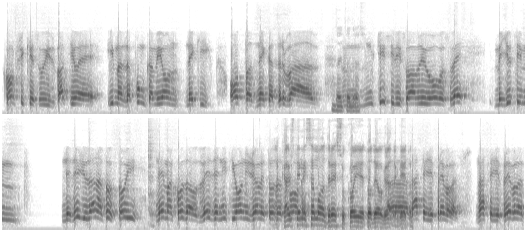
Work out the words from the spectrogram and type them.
комшике су избациле, има за пун камион неки отпад, нека дрва, Дайте адрес. чистили су авлију ово све, меѓутим, неделју дана то стои, нема ко да одвезе, нити они желе то а да кажете ми само адресу, кој е то дел града, где е то? Населје Превалач, населје Превалач,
